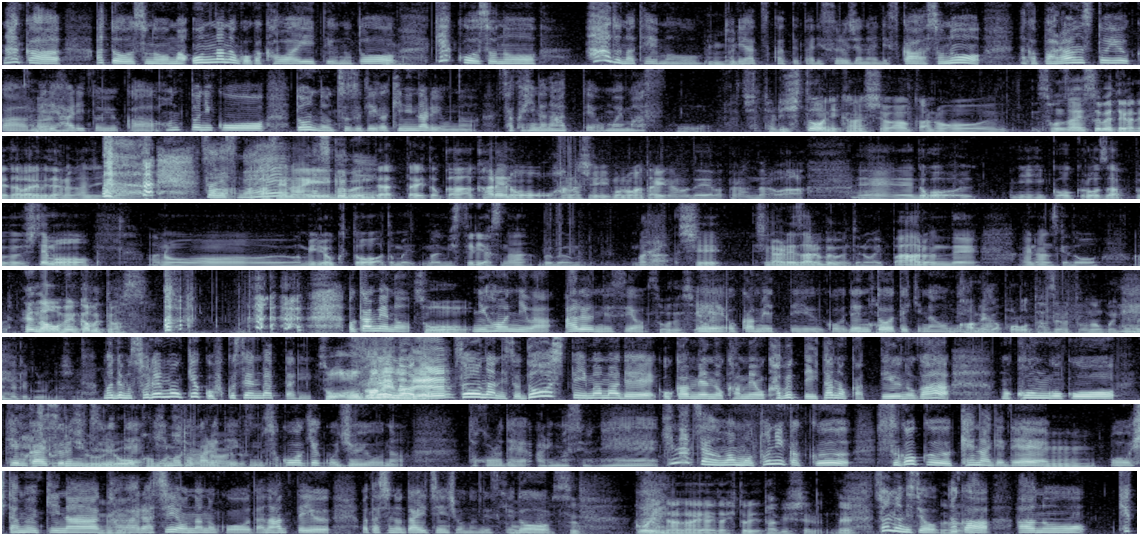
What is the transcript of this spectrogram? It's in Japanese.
なんかあとそのまあ女の子が可愛いっていうのと、うん結構そのハードなテーマを取り扱ってたりするじゃないですか。そのなんかバランスというかいメリハリというか、本当にこうどんどん続きが気になるような作品だなって思います。おちょっとリヒトーに関してはあの存在すべてがネタバレみたいな感じが そうですね。あ明かせない部分であったりとか彼のお話物語なのでまあプランダラは、えーどこにこうクローズアップしてもあのーまあ魅力とあと、まあ、ミステリアスな部分まだし知られざる部分っていうのがいっぱいあるんであれなんですけど変なお面かぶってます。おかめの日本にはあるんですよ。そうですよ、えー、おかめっていうこう伝統的なお面おかめがポロって外れるとなんかイケメン出てくるんですよ、まあでもそれも結構伏線だったりそうおかめがするのね。でそうなんですよ。どうして今までおかめの仮面をかぶっていたのかっていうのがもう今後こう展開するにつれて紐解かれていくのでそこは結構重要なところでありますよね。ひなちゃんはもうとにかくすごくけなげで、うん。こうひたむきなうん。可愛らしい女の子だなっていう私の第一印象なんですけど、ね。すっごい長い間一人で旅してるね、そうなんですよ、うん。なんかあの結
